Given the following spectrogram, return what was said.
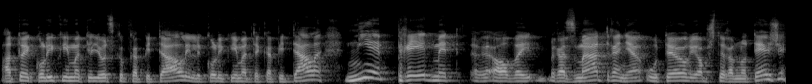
a to je koliko imate ljudskog kapitala ili koliko imate kapitala, nije predmet ovaj, razmatranja u teoriji opšte ravnoteže,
